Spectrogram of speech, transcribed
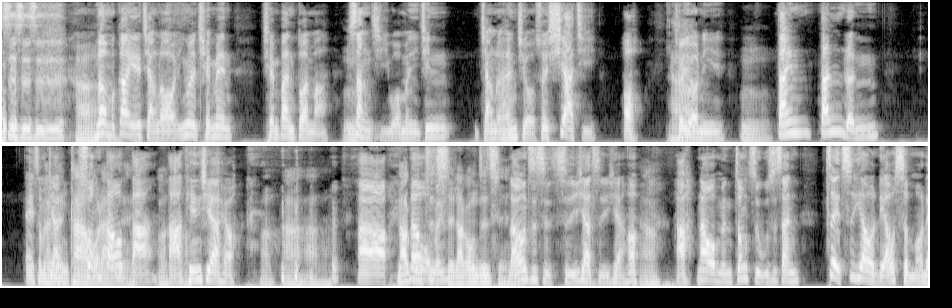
是是是是啊。那我们刚才也讲了，因为前面前半段嘛，上集我们已经讲了很久，所以下集哦。就有你，嗯，单单人，哎，怎么讲？双刀打打天下，哟，啊啊啊啊！劳工支持，劳工支持，劳工支持，持一下，持一下，哈。好，那我们中指五十三这次要聊什么呢？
